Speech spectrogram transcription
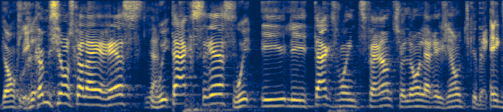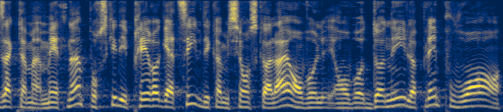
Donc, les commissions scolaires restent, la Oui. taxe reste, Oui. et les taxes vont être différentes selon la région du Québec. Exactement. Maintenant, pour ce qui est des prérogatives des commissions scolaires, on va, on va donner le plein pouvoir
